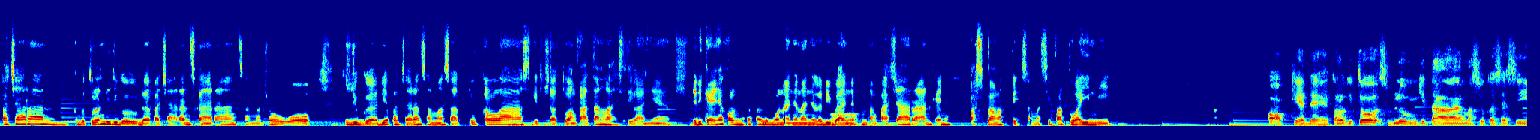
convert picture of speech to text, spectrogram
pacaran. Kebetulan dia juga udah pacaran sekarang sama cowok. Terus juga dia pacaran sama satu kelas gitu Satu angkatan lah istilahnya. Jadi kayaknya kalau misalkan lu mau nanya-nanya lebih Oh. banyak tentang pacaran Kayaknya pas banget deh sama si Fatwa ini Oke deh, kalau gitu sebelum kita masuk ke sesi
